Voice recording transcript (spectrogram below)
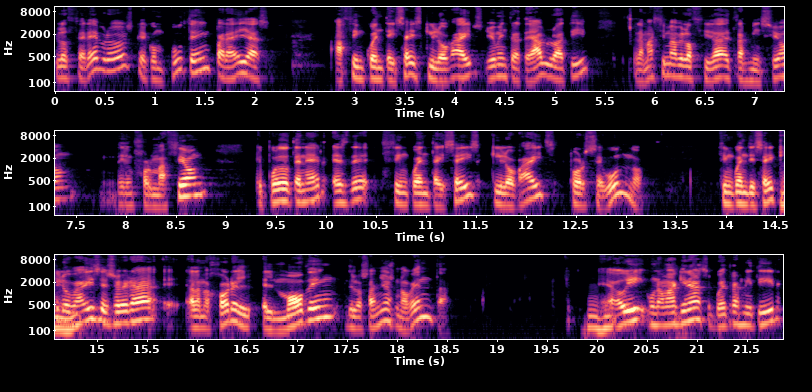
los cerebros que computen para ellas a 56 kilobytes. Yo mientras te hablo a ti, la máxima velocidad de transmisión de información que puedo tener es de 56 kilobytes por segundo. 56 kilobytes, eso era eh, a lo mejor el, el modem de los años 90. Eh, hoy una máquina se puede transmitir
